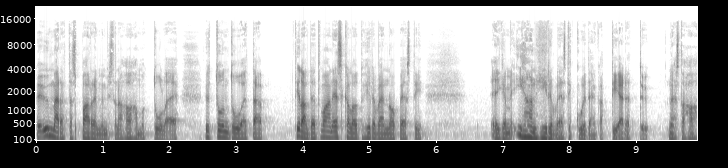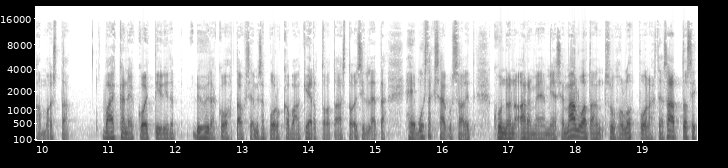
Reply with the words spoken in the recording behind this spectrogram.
me ymmärrettäisiin paremmin, mistä nämä hahmot tulee. Nyt tuntuu, että tilanteet vaan eskaloitu hirveän nopeasti, eikä me ihan hirveästi kuitenkaan tiedetty näistä hahmoista, vaikka ne koittiin niitä lyhyitä kohtauksia, missä porukka vaan kertoo taas toisille, että hei, muistaaksä kun sä olit kunnon armeijamies, ja mä luotan suhun loppuun asti, ja sä oot tosi,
